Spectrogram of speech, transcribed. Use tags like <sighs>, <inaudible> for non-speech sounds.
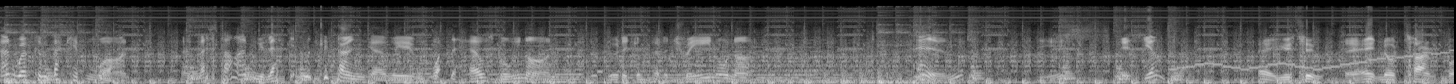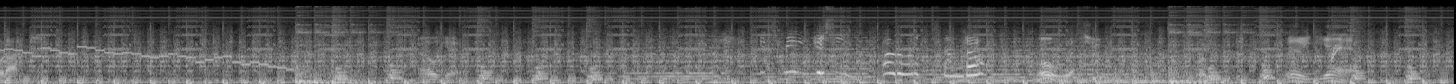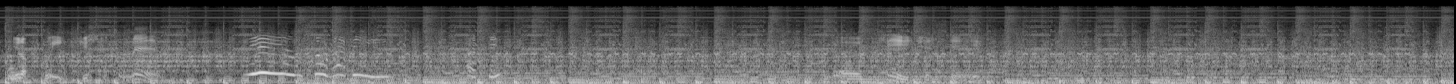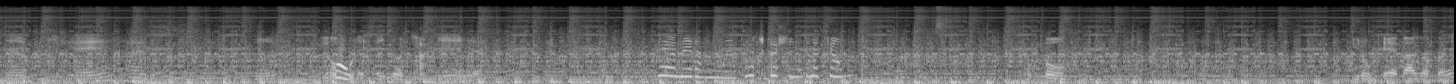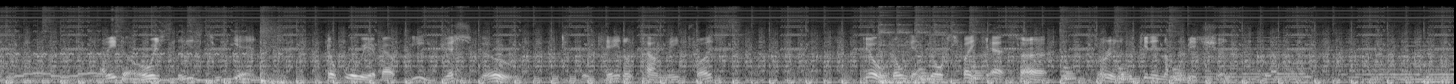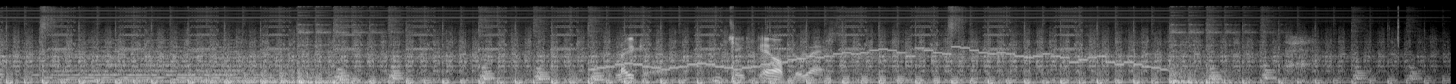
And welcome back everyone. And last time we left it on a cliffhanger with what the hell's going on. Would they jump out the train or not? And this is Young. Hey, you two. There ain't no time for that. Oh yeah. It's me, Jessie. How do Alexander? Oh, that's you. Oh yeah. You look great, just like a man. Yay, I'm so happy. Happy? Okay, Jessie. Okay. Oh, this no time here yet. Yeah, made up my mind. Which question gonna jump? Oh, You don't care if I go first? Alita always stays to the end. Don't worry about me, just go. Okay, don't tell me twice. Yo, don't get no spike yet, sir. Sorry, the beginning of the mission. Later, you take care of the rest.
